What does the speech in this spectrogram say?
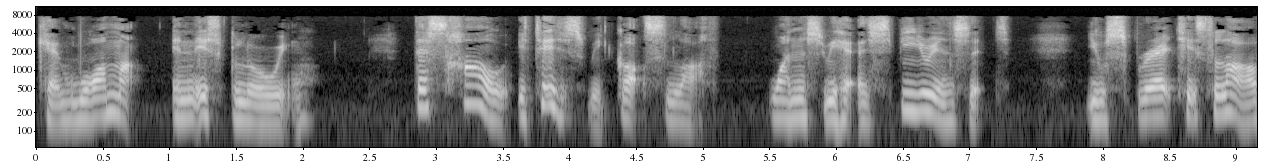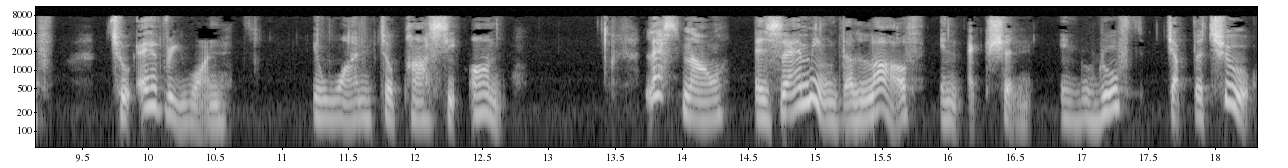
can warm up in its glowing. That's how it is with God's love. Once we have experienced it, you spread His love to everyone you want to pass it on. Let's now examine the love in action in Ruth chapter 2.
